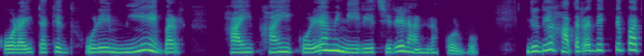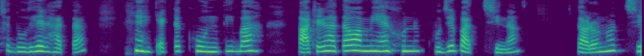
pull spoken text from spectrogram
কড়াইটাকে ধরে নিয়ে এবার হাই ফাই করে আমি নেড়ে চেড়ে রান্না করব। যদিও হাতাটা দেখতে পাচ্ছ, দুধের হাতা। একটা খুন্তি বা কাঠের হাতাও আমি এখন খুঁজে পাচ্ছি না। কারণ হচ্ছে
